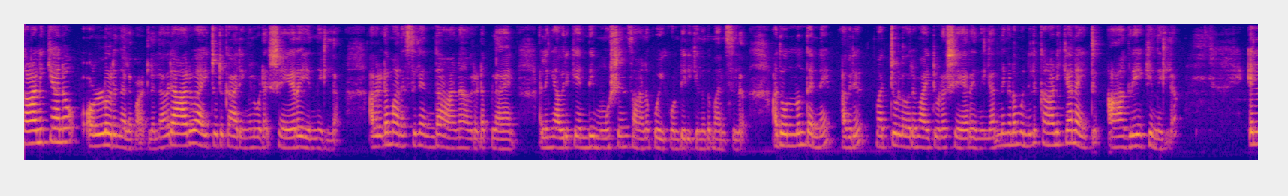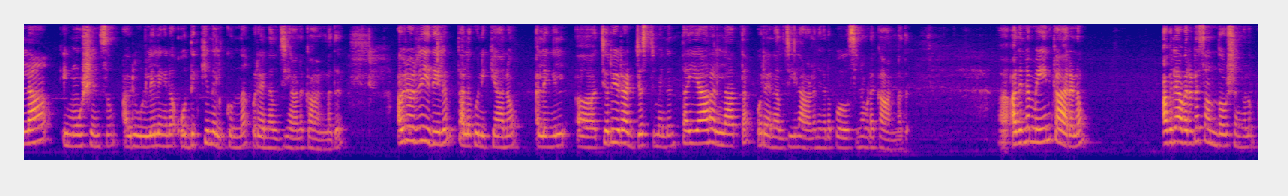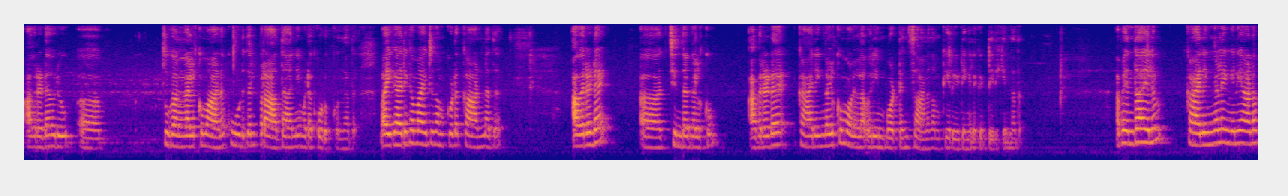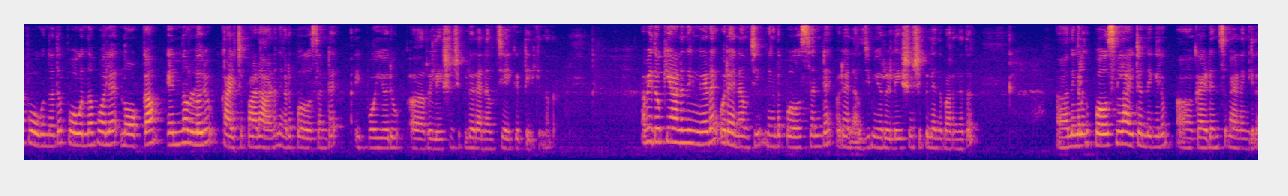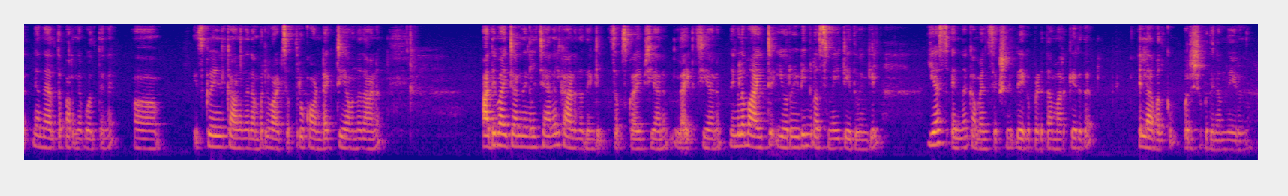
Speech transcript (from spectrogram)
കാണിക്കാനോ ഉള്ളൊരു നിലപാടിലല്ല. അവരാരും ആയിട്ടൊരു കാര്യങ്ങൾ ഇവിടെ ഷെയർ ചെയ്യുന്നില്ല. അവരുടെ മനസ്സിൽ എന്താണ് അവരുടെ പ്ലാൻ അല്ലെങ്കിൽ അവർക്ക് എന്ത് ഇമോഷൻസ് ആണ് പോയിക്കൊണ്ടിരിക്കുന്നത് മനസ്സിൽ? അതൊന്നും തന്നെ അവർ മറ്റുള്ളവരുമായിട്ടിവിടെ ഷെയർ ചെയ്യുന്നില്ല. നിങ്ങളുടെ മുന്നിൽ കാണിക്കാനായിട്ട് ആഗ്രഹിക്കുന്നില്ല. എല്ലാ ഇമോഷൻസും അവരുള്ളിൽ ഇങ്ങനെ ഒതുക്കി നിൽക്കുന്ന ഒരു എനർജിയാണ് കാണുന്നത്. അവരൊരു രീതിയിലും തല കുനിക്കാനോ അല്ലെങ്കിൽ ചെറിയൊരു അഡ്ജസ്റ്റ്മെന്റും തയ്യാറല്ലാത്ത ഒരു എനർജിയിലാണ് നിങ്ങളുടെ പേഴ്സൺ അവിടെ കാണുന്നത്. അതിന്റെ മെയിൻ കാരണം അവർ അവരുടെ സന്തോഷങ്ങളും അവരുടെ ഒരു സുഖങ്ങൾക്കുമാണ് കൂടുതൽ പ്രാധാന്യം ഇവിടെ കൊടുക്കുന്നത്. വൈകാരികമായിട്ട് നമുക്കിവിടെ കാണുന്നത് അവരുടെ ചിന്തകൾക്കും അവരുടെ കാര്യങ്ങൾക്കുമുള്ള ഒരു ഇമ്പോർട്ടൻസ് ആണ് നമുക്ക് ഈ റീഡിങ്ങിൽ കിട്ടിയിരിക്കുന്നത്. അപ്പോൾ എന്തായാലും കാര്യങ്ങൾ എങ്ങനെയാണ് പോകുന്നത് പോകുന്ന പോലെ നോക്കാം എന്നുള്ളൊരു കാഴ്ചപ്പാടാണ് നിങ്ങളുടെ പേഴ്സന്റെ ഇപ്പോൾ ഈ ഒരു റിലേഷൻഷിപ്പിൽ ഒരു എനർജിയായി കിട്ടിയിരിക്കുന്നത്. അപ്പോൾ ഇതൊക്കെയാണ് നിങ്ങളുടെ ഒരു എനർജി നിങ്ങളുടെ പേഴ്സന്റെ ഒരു എനർജിയും ഈ റിലേഷൻഷിപ്പിൽ എന്ന് പറഞ്ഞത്. നിങ്ങൾക്ക് പേഴ്സണലായിട്ട് എന്തെങ്കിലും ഗൈഡൻസ് വേണമെങ്കിൽ ഞാൻ നേരത്തെ പറഞ്ഞ പോലെ തന്നെ സ്ക്രീനിൽ കാണുന്ന നമ്പറിൽ വാട്സപ്പ് ത്രൂ കോൺടാക്റ്റ് ചെയ്യാവുന്നതാണ്. ആദ്യമായിട്ടാണ് നിങ്ങൾ ചാനൽ കാണുന്നതെങ്കിൽ സബ്സ്ക്രൈബ് ചെയ്യാനും ലൈക്ക് ചെയ്യാനും നിങ്ങളുമായിട്ട് ഈ റീഡിംഗ് റെസണേറ്റ് ചെയ്തുവെങ്കിൽ യെസ് എന്ന് കമന്റ് സെക്ഷനിൽ രേഖപ്പെടുത്താൻ മറക്കരുത്. എല്ലാവർക്കും ഒരു ശുഭദിനം നേരുന്നു.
